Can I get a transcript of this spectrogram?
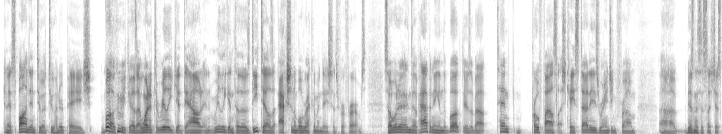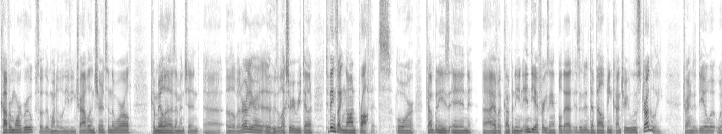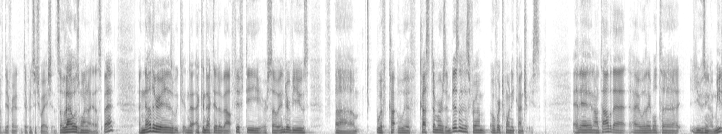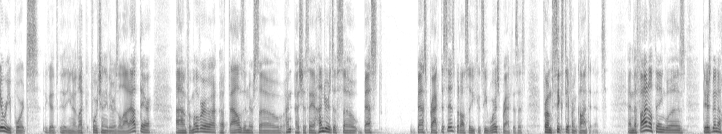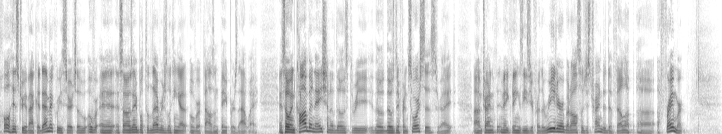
and it spawned into a 200 page book hmm. because I wanted to really get down and really get into those details, actionable recommendations for firms. So what ends up happening in the book, there's about 10 profile slash case studies ranging from uh, businesses such as Cover-More Group, so that one of the leading travel insurance in the world, Camilla, as I mentioned uh, a little bit earlier, uh, who's a luxury retailer, to things like nonprofits or companies in. Uh, I have a company in India, for example, that is in a developing country who is struggling, trying to deal with, with different different situations. So that was one aspect. Another is we con- I conducted about 50 or so interviews um, with cu- with customers and businesses from over 20 countries. And then on top of that, I was able to use you know media reports. Because, you know, like fortunately there was a lot out there um, from over a, a, thousand or so. I should say hundreds of so best best practices, but also you could see worst practices from six different continents. And the final thing was there's been a whole history of academic research. So, over, uh, so I was able to leverage looking at over a thousand papers that way. And so, in combination of those three, those, those different sources, right, I'm trying to th- make things easier for the reader, but also just trying to develop a, a framework.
